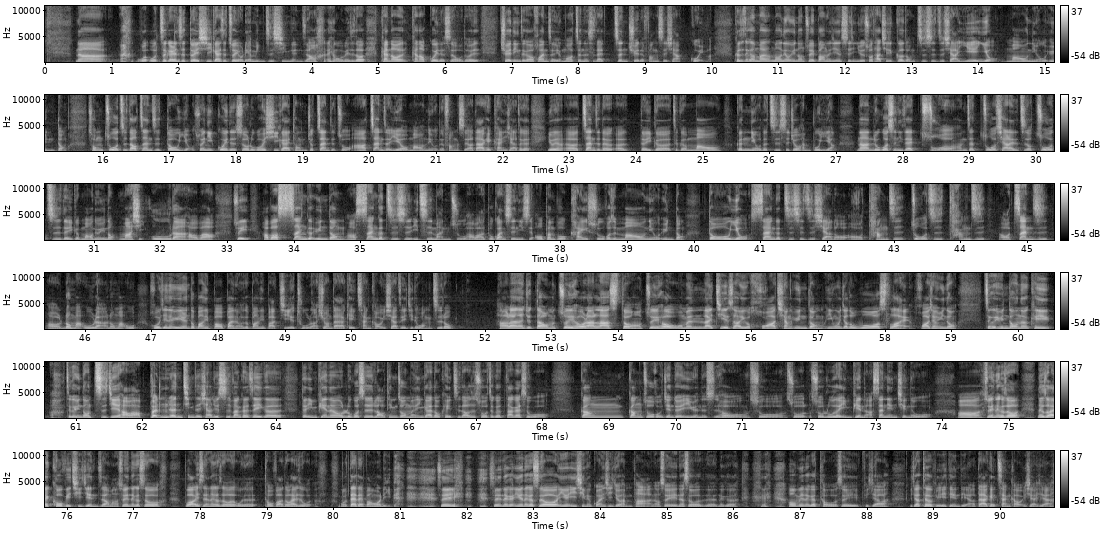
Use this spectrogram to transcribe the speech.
那 我我这个人是对膝盖是最有怜悯之心的，你知道吗？我每次都看到看到跪的时候，我都会确定这个患者有没有真的是在正确的方式下跪嘛。可是这个猫猫牛运动最棒的一件事情就是说，它其实各种姿势之下也有。猫牛运动，从坐姿到站姿都有，所以你跪的时候如果会膝盖痛，你就站着坐啊，站着也有猫牛的方式啊，大家可以看一下这个有点呃站着的呃的一个这个猫跟牛的姿势就很不一样。那如果是你在坐，你在坐下来的之后坐姿的一个猫牛运动，马西乌啦，好不好？所以好不好？三个运动啊，三个姿势一次满足，好不好？不管是你是 open book 开书或是猫牛运动。都有三个姿势之下的哦哦，躺姿、坐姿、躺姿哦，站姿哦，弄马乌啦，弄马乌，火箭的育人都帮你包办了，我都帮你把截图了，希望大家可以参考一下这一集的网志喽。好了，那就到我们最后啦，last 哈，最后我们来介绍一个滑墙运动，英文叫做 wall slide 滑墙运动。这个运动呢，可以啊，这个运动直接好不好？本人亲自下去示范。可是这个的影片呢，如果是老听众们应该都可以知道，是说这个大概是我。刚刚做火箭队议员的时候所所所录的影片啊，三年前的我。啊、所以那个时候，那个时候还 COVID 期间，你知道吗？所以那个时候 不好意思，那个时候我的头发都还是我 我太太帮我理的，所以所以那个因为那个时候因为疫情的关系就很怕，然后所以那时候的那个后面那个头，所以比较比较特别一点点，然后大家可以参考一下下。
